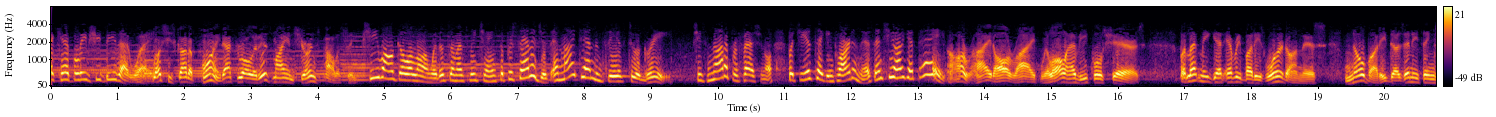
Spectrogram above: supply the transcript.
I can't believe she'd be that way. Well, she's got a point. After all, it is my insurance policy. She won't go along with us unless we change the percentages, and my tendency is to agree. She's not a professional, but she is taking part in this, and she ought to get paid. All right, all right. We'll all have equal shares. But let me get everybody's word on this. Nobody does anything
